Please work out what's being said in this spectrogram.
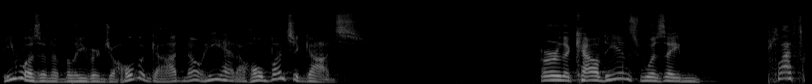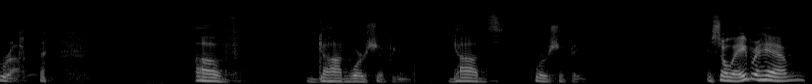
he wasn't a believer in Jehovah God. No, he had a whole bunch of gods. Ur the Chaldeans was a plethora of God worshiping, God's worshiping. And so, Abraham,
